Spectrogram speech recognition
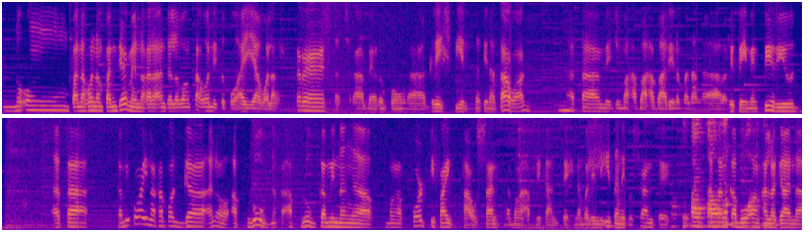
noong panahon ng pandemya, nakaraan dalawang taon, ito po ay ah, walang interest at saka meron pong ah, grace period na tinatawag. At ah, medyo mahaba-haba rin naman ang ah, repayment period. At ah, kami po ay nakapag ah, ano approve, naka-approve kami ng ah, mga 45,000 na mga aplikante na maliliit na negosyante. At ang 45,000. kabuang halaga na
